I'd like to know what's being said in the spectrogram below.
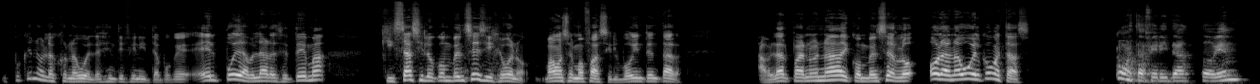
¿Y por qué no hablas con Nahuel de cinta infinita? Porque él puede hablar de ese tema. Quizás si lo convences y dije, bueno, vamos a ser más fácil. Voy a intentar hablar para no es nada y convencerlo. Hola Nahuel, ¿cómo estás? ¿Cómo estás, Fierita? ¿Todo bien?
